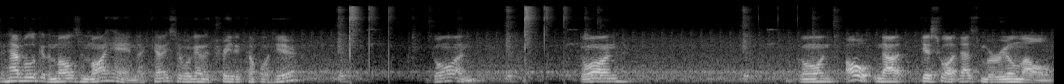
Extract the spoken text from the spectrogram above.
And have a look at the moles in my hand, okay? So we're going to treat a couple here. Gone. Gone. Gone. Oh, no, guess what? That's my real mole.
